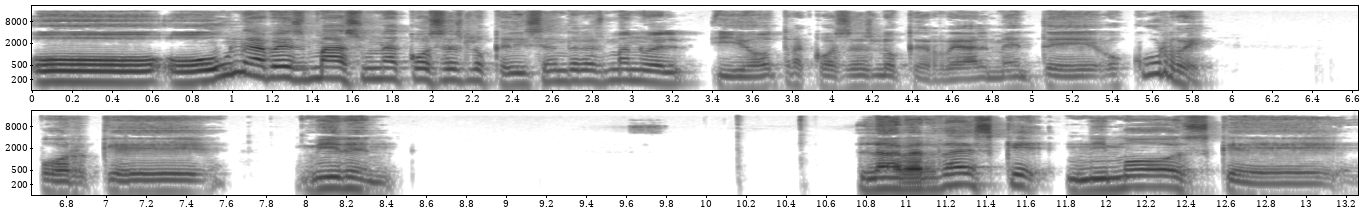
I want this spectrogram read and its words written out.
o, o, una vez más, una cosa es lo que dice Andrés Manuel y otra cosa es lo que realmente ocurre. Porque, miren, la verdad es que ni modo que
